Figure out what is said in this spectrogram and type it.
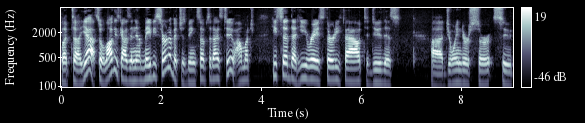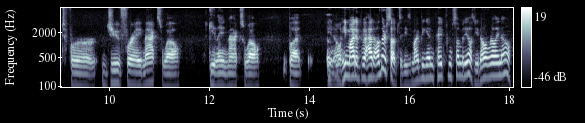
But uh, yeah, so a lot of these guys, and maybe Cernovich is being subsidized too. How much? He said that he raised thirty thou to do this uh, joinder sur- suit for Giuffre Maxwell, Ghislaine Maxwell. But you know, he might have had other subsidies. Might be getting paid from somebody else. You don't really know.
